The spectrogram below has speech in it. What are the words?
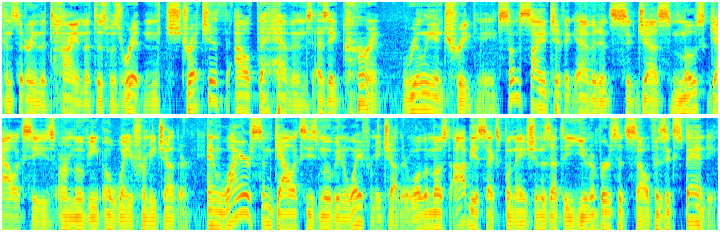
considering the time that this was written, stretcheth out the heavens as a current really intrigued me. Some scientific evidence suggests most galaxies are moving away from each other. And why are some galaxies moving away from each other? Well, the most obvious explanation is that the universe itself is expanding.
